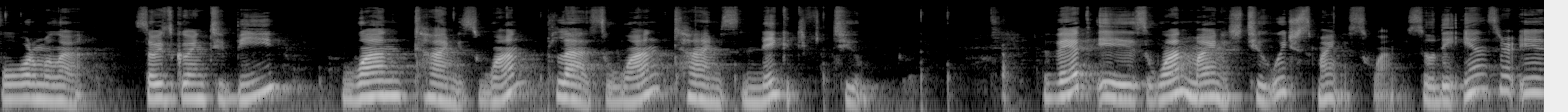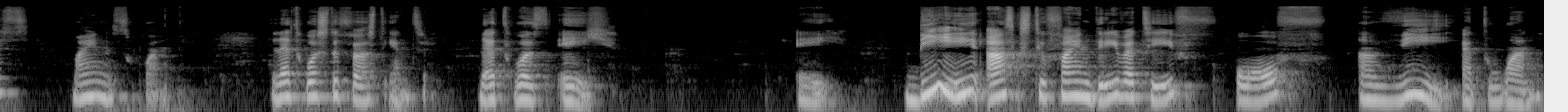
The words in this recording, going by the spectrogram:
formula. So it's going to be 1 times 1 plus 1 times negative 2. That is 1 minus 2, which is minus 1. So the answer is minus 1. That was the first answer. That was A. A. B asks to find derivative of a v at 1.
